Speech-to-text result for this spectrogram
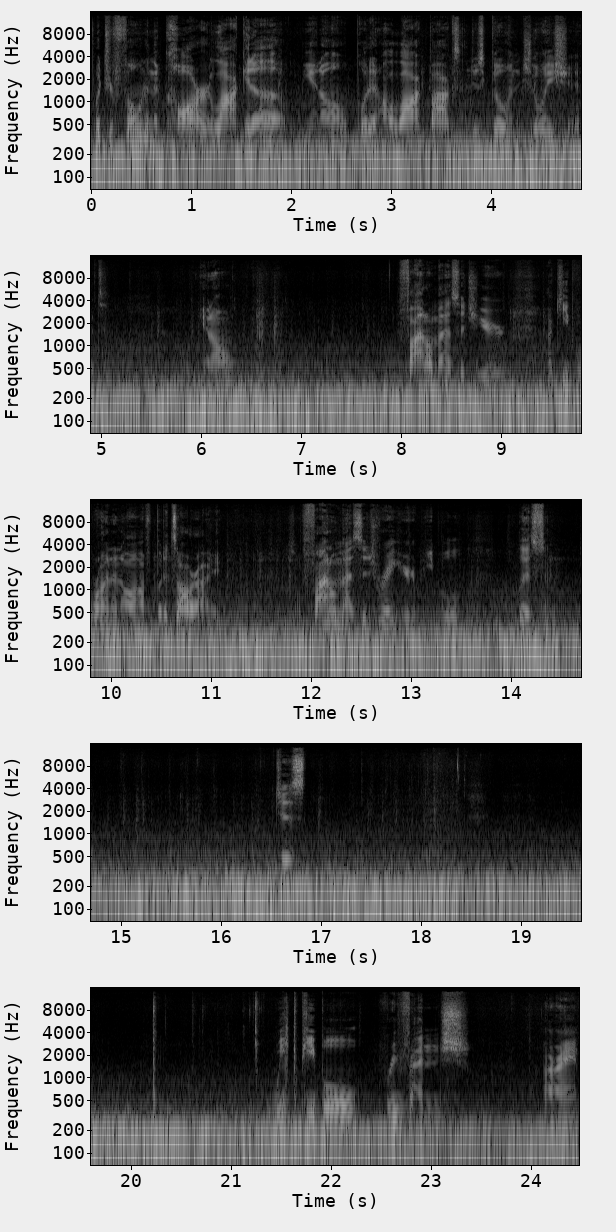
put your phone in the car, lock it up, you know, put it in a lockbox and just go enjoy shit. You know? Final message here. I keep running off, but it's all right. So final message right here, people. Listen. Just weak people revenge. All right?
